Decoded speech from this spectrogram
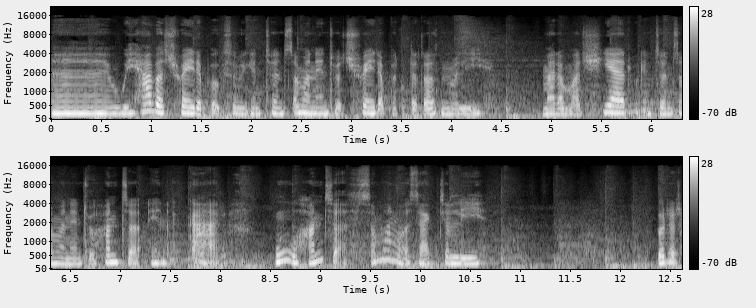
Uh, we have a trader book, so we can turn someone into a trader, but that doesn't really matter much yet. We can turn someone into a hunter and a guard. Ooh, hunter. Someone was actually good at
